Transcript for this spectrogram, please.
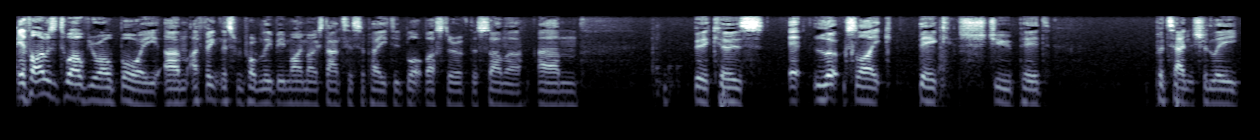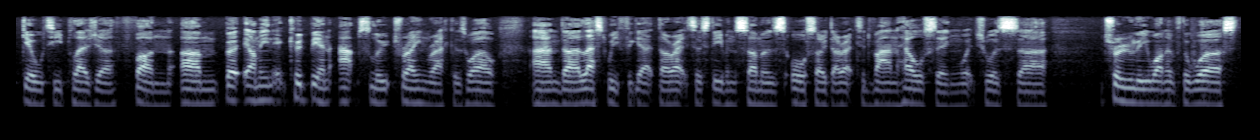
if I was a 12 year old boy, um, I think this would probably be my most anticipated blockbuster of the summer. Um, because it looks like big, stupid, potentially guilty pleasure fun. Um, but I mean, it could be an absolute train wreck as well. And uh, lest we forget, director Stephen Sommers also directed Van Helsing, which was uh, truly one of the worst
